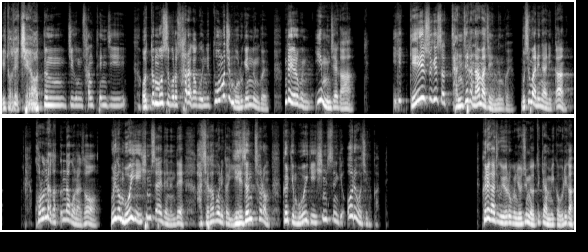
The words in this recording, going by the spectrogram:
이 도대체 어떤 지금 상태인지 어떤 모습으로 살아가고 있는지 도무지 모르겠는 거예요. 근데 여러분 이 문제가 이게 계속해서 잔재가 남아져 있는 거예요. 무슨 말이냐니까 코로나가 끝나고 나서 우리가 모이기에 힘써야 되는데 아 제가 보니까 예전처럼 그렇게 모이기에 힘쓰는 게 어려워지는 것 같아요. 그래가지고 여러분 요즘에 어떻게 합니까? 우리가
